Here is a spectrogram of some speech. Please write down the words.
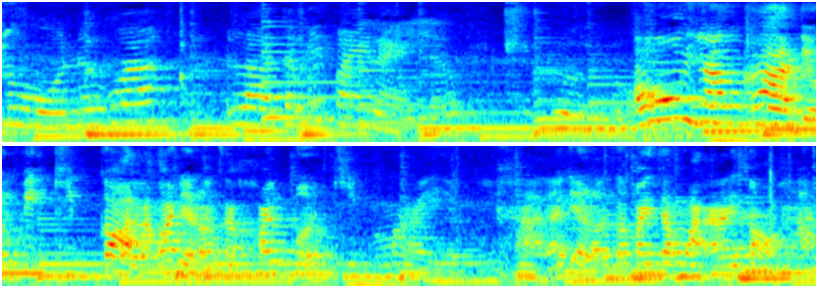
หนูนึกว่าเราจะไม่ไปไหนแล้วคิดเลยเหรอโอ้ยังค่ะ เดี๋ยวปิดคลิปก่อนแล้วก็เดี๋ยวเราจะค่อยเปิดคลิปใหม่อย่างนี้ค่ะ แล้วเดี๋ยวเราจะไปจังหวัดอะไรต่อคะ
